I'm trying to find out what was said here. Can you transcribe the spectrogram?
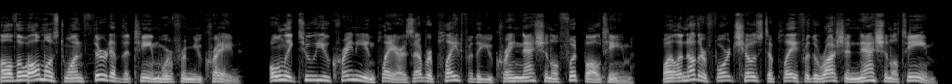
Although almost one third of the team were from Ukraine, only two Ukrainian players ever played for the Ukraine national football team, while another four chose to play for the Russian national team.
